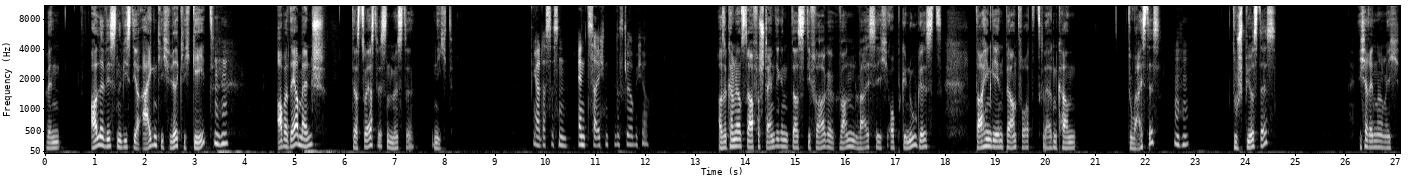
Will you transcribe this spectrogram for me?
Wenn alle wissen, wie es dir eigentlich wirklich geht, aber der Mensch, der es zuerst wissen müsste, nicht. ja, das ist ein Endzeichen, das glaube ich auch. Also können wir uns darauf verständigen, dass die Frage, wann weiß ich, ob genug ist, dahingehend beantwortet werden kann, du weißt es, du spürst es. Ich erinnere mich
